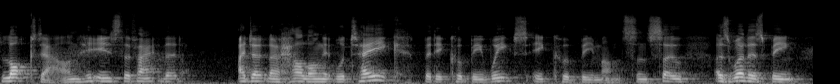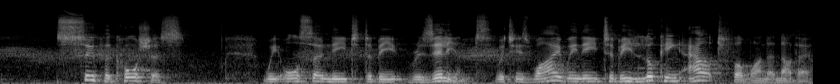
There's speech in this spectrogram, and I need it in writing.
lockdown is the fact that I don't know how long it will take, but it could be weeks, it could be months. And so, as well as being super cautious, we also need to be resilient, which is why we need to be looking out for one another.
